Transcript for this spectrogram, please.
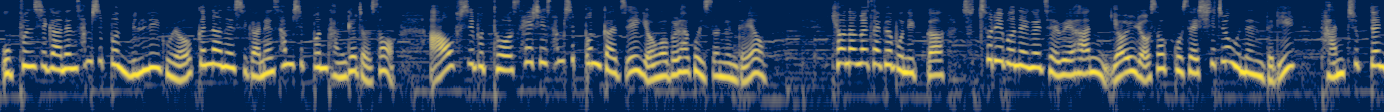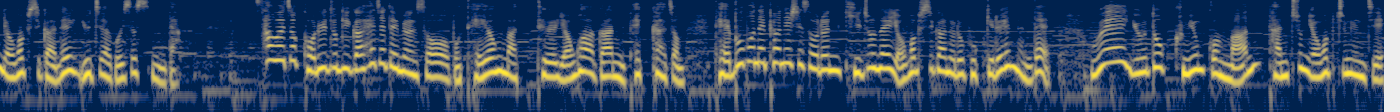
오픈 시간은 30분 밀리고요. 끝나는 시간은 30분 당겨져서 9시부터 3시 30분까지 영업을 하고 있었는데요. 현황을 살펴보니까 수출입은행을 제외한 16곳의 시중은행들이 단축된 영업시간을 유지하고 있었습니다. 사회적 거리두기가 해제되면서 뭐 대형마트, 영화관, 백화점 대부분의 편의시설은 기존의 영업시간으로 복귀를 했는데 왜 유독 금융권만 단축 영업 중인지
